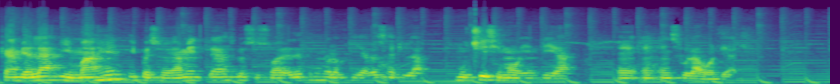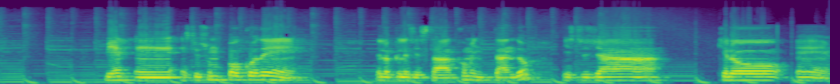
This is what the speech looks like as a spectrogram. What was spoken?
cambia la imagen y pues obviamente a los usuarios de tecnología los ayuda muchísimo hoy en día eh, en, su labor diaria. Bien, eh, esto es un poco de, de, lo que les estaba comentando y esto ya quiero eh,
